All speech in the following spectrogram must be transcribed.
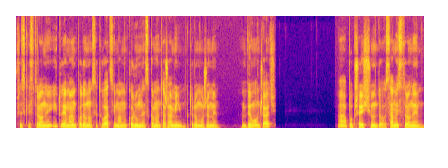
wszystkie strony i tutaj mamy podobną sytuację. Mamy kolumnę z komentarzami, którą możemy wyłączać. A po przejściu do samej strony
